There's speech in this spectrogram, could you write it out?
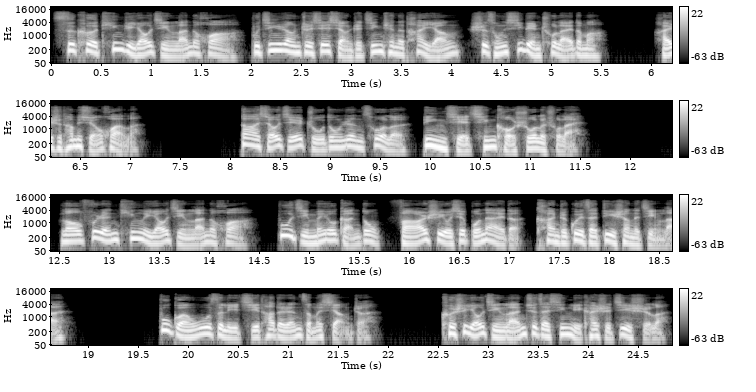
此刻听着姚锦兰的话，不禁让这些想着今天的太阳是从西边出来的吗？还是他们玄幻了。大小姐主动认错了，并且亲口说了出来。老夫人听了姚锦兰的话，不仅没有感动，反而是有些不耐的看着跪在地上的锦兰。不管屋子里其他的人怎么想着，可是姚锦兰却在心里开始计时了。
